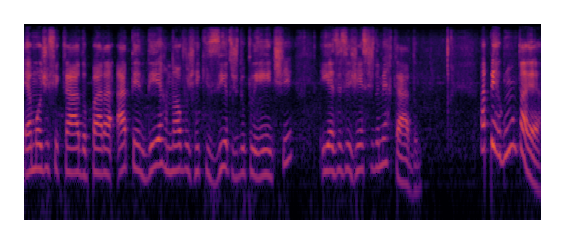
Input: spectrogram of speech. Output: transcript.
é modificado para atender novos requisitos do cliente e as exigências do mercado. A pergunta é:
